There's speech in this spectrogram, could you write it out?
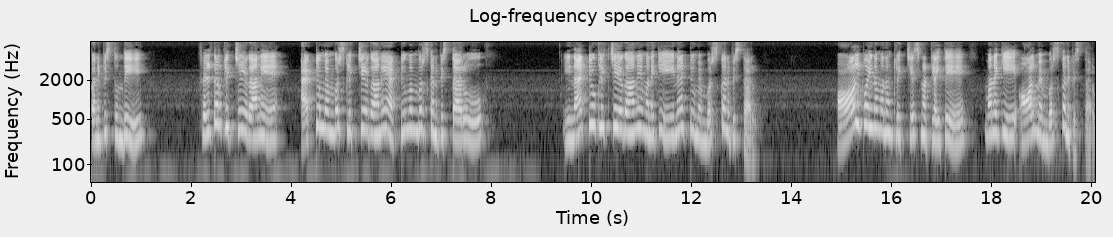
కనిపిస్తుంది. ఫిల్టర్ క్లిక్ చేయగానే యాక్టివ్ మెంబర్స్ క్లిక్ చేయగానే యాక్టివ్ మెంబర్స్ కనిపిస్తారు. ఇన్యాక్టివ్ క్లిక్ చేయగానే మనకి ఇన్యాక్టివ్ మెంబర్స్ కనిపిస్తారు. ఆల్ పైన మనం క్లిక్ చేసినట్లయితే మనకి ఆల్ మెంబర్స్ కనిపిస్తారు.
